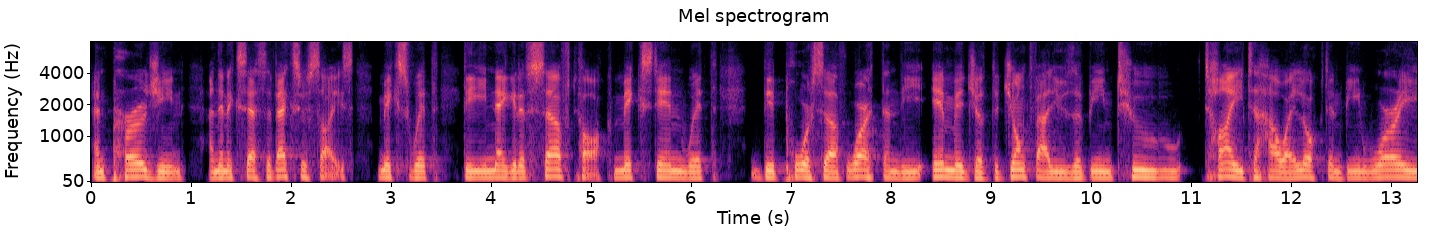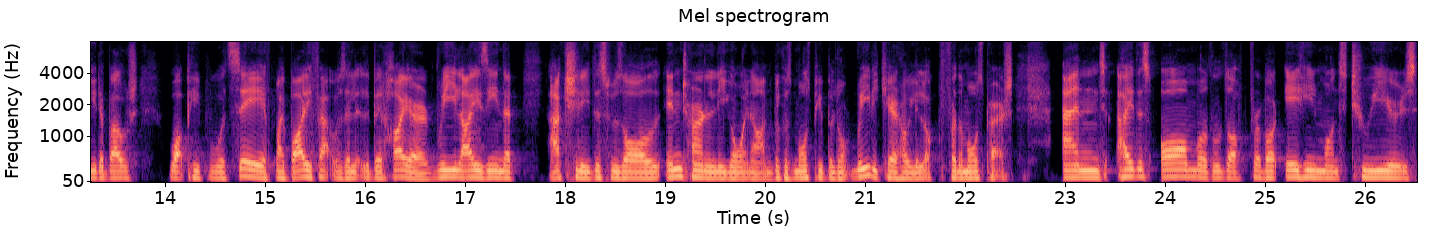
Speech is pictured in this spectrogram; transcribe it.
and purging and then excessive exercise mixed with the negative self talk, mixed in with the poor self worth and the image of the junk values of being too tied to how I looked and being worried about what people would say if my body fat was a little bit higher, realizing that actually this was all internally going on because most people don't really care how you look for the most part. And I had this all muddled up for about 18 months, two years.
